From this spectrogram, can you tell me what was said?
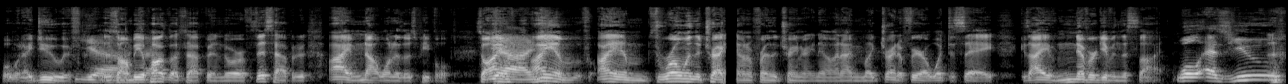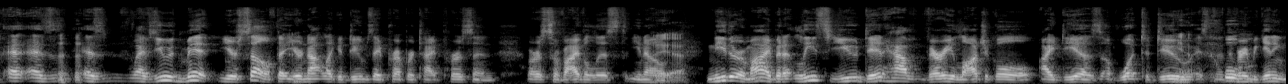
what would I do if Yeah, the zombie exactly. apocalypse happened or if this happened. I am not one of those people. So Yeah, I, am, I- I am I am throwing the track down in front of the train right now, and I'm like trying to figure out what to say because I have never given this thought. Well, as you as as as you admit yourself that you're not like a doomsday prepper type person or a survivalist, you know, Yeah. neither am I. But at least you did have very logical ideas of what to do Yeah. at the very beginning. my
